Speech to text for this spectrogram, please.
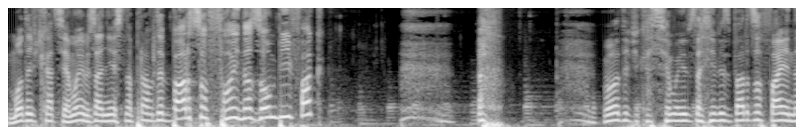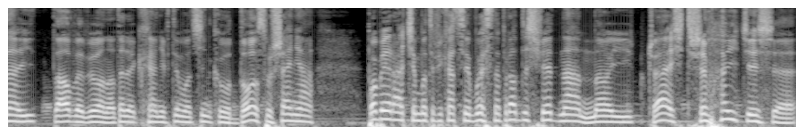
Modyfikacja moim zdaniem jest naprawdę bardzo fajna, zombie fuck! Modyfikacja moim zdaniem jest bardzo fajna i to by było na tyle, kochani, w tym odcinku. Do usłyszenia. Pobierajcie modyfikację, bo jest naprawdę świetna. No i cześć, trzymajcie się.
